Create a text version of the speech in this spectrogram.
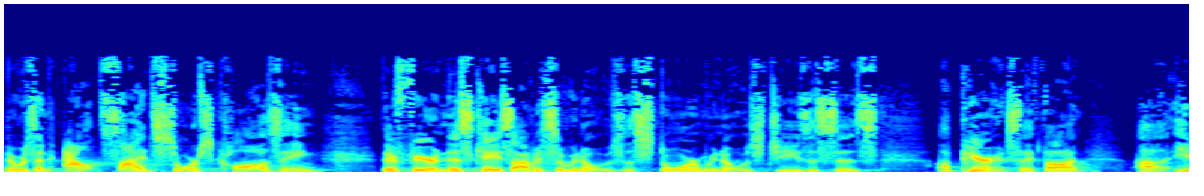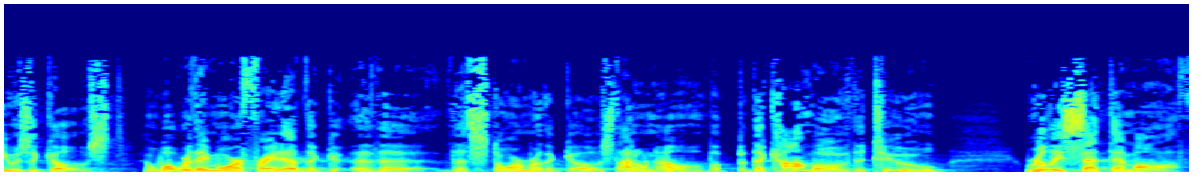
There was an outside source causing their fear. In this case, obviously, we know it was the storm. We know it was Jesus' appearance. They thought uh, he was a ghost. And what were they more afraid of, the, the, the storm or the ghost? I don't know. But, but the combo of the two really set them off.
